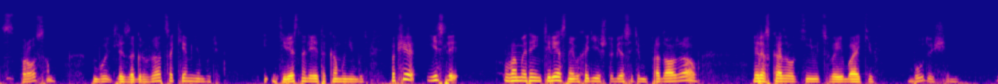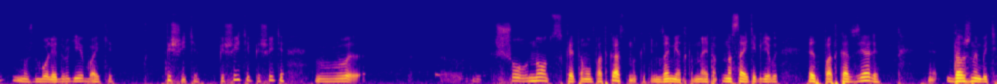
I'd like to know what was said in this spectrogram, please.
спросом, будет ли загружаться кем-нибудь. Интересно ли это кому-нибудь. Вообще, если вам это интересно, и вы хотите, чтобы я с этим продолжал и рассказывал какие-нибудь свои байки в будущем, может, более другие байки, пишите. Пишите, пишите в шоу-нотс к этому подкасту, ну, к этим заметкам на, этом, на сайте, где вы этот подкаст взяли, должны быть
